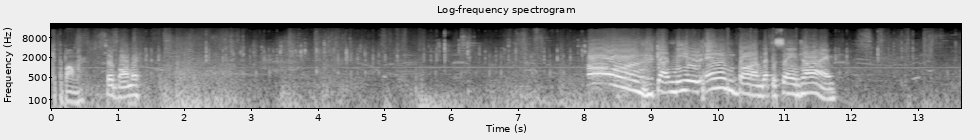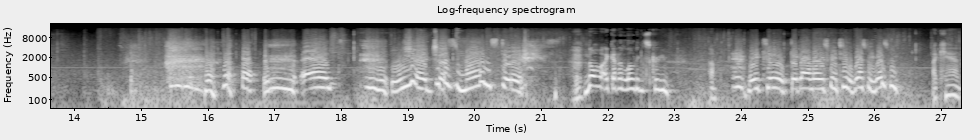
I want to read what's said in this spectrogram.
Get the bomber. So bomber. Got metered and bombed at the same time. and we are just monsters. No, I got a loading screen. Um, me too. They got a loading screen too. Rest me, rest me. I can't.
